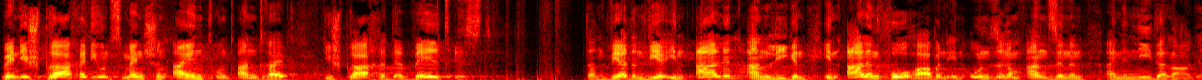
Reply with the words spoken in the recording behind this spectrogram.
Wenn die Sprache, die uns Menschen eint und antreibt, die Sprache der Welt ist, dann werden wir in allen Anliegen, in allen Vorhaben, in unserem Ansinnen eine Niederlage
